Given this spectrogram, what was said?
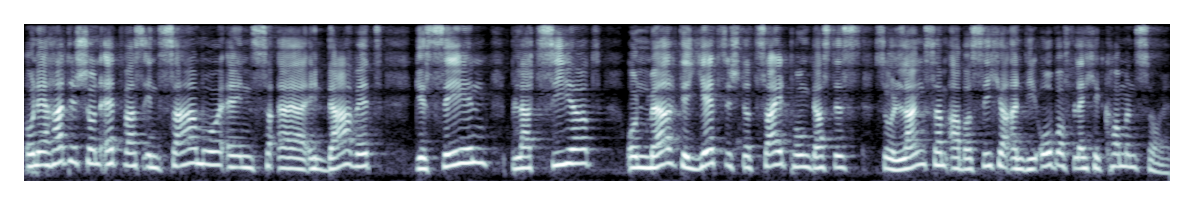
Und er hatte schon etwas in, Samuel, äh, in, äh, in David gesehen, platziert und merkte, jetzt ist der Zeitpunkt, dass das so langsam aber sicher an die Oberfläche kommen soll.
